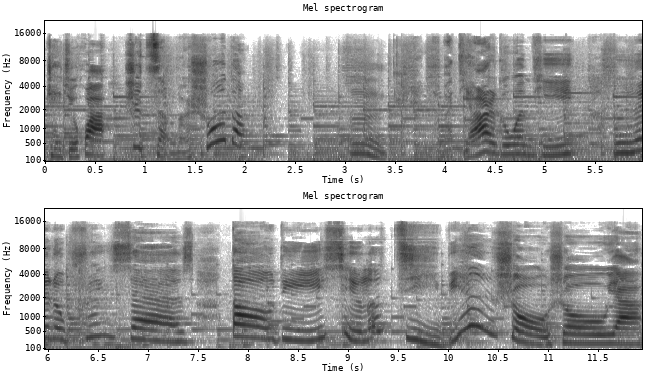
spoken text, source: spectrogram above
这句话是怎么说的？嗯，那么第二个问题，Little Princess 到底洗了几遍手手呀？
